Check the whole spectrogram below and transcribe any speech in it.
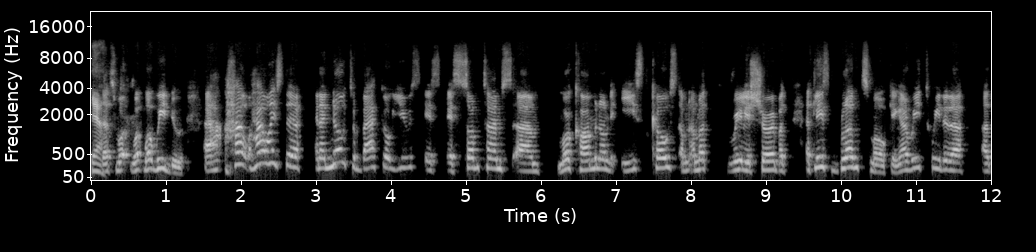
yeah that's what, what, what we do uh, how, how is the and i know tobacco use is is sometimes um, more common on the East Coast. I'm, I'm not really sure, but at least blunt smoking. I retweeted a, a,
